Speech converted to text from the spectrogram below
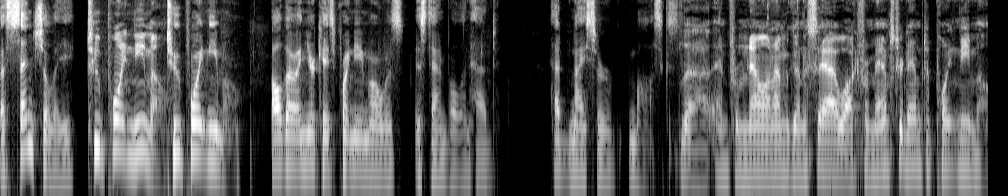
essentially 2 point Nemo. to Point Nemo, although in your case, Point Nemo was Istanbul and had had nicer mosques. Uh, and from now on I'm going to say I walked from Amsterdam to Point Nemo.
